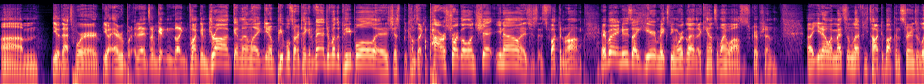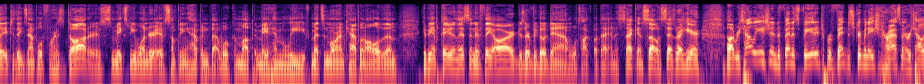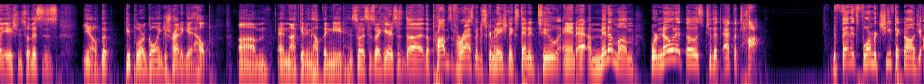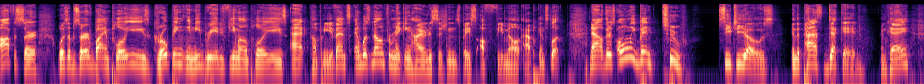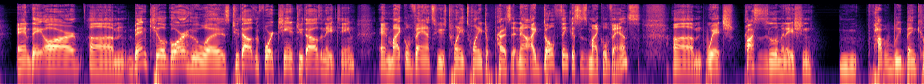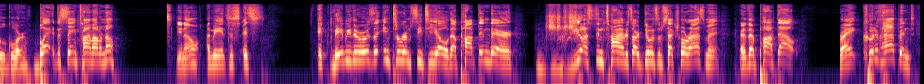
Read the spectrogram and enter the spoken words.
um, you know that's where you know everybody ends up getting like fucking drunk and then like you know people start taking advantage of other people and it just becomes like a power struggle and shit you know? It's just it's fucking wrong. Everybody news i hear makes me more glad that i canceled my WoW subscription. Uh, you know when metzen left he talked about concerns related to the example for his daughters. Makes me wonder if something happened that woke him up and made him leave. Metzen morhaime kaplan all of them could be implicated in this and if they are deserve to go down. We'll talk about that in a second. So it says right here uh, retaliation and defendants failure to prevent discrimination harassment retaliation. So this is you know the people are going to try to get help um, and not getting the help they need. And so it says right here, it says uh, the problems of harassment, discrimination extended to, and at a minimum, were known at those to the at the top. Defendant's former chief technology officer was observed by employees groping inebriated female employees at company events and was known for making hiring decisions based off female applicants' look. Now, there's only been two CTOs in the past decade, okay? And they are um, Ben Kilgore, who was 2014 to 2018, and Michael Vance, who's 2020 to present. Now, I don't think this is Michael Vance, um, which process elimination mm, probably Ben Kilgore, but at the same time, I don't know. You know, I mean, it's just it's it, maybe there was an interim CTO that popped in there just in time to start doing some sexual harassment and then popped out. Right? Could have happened.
